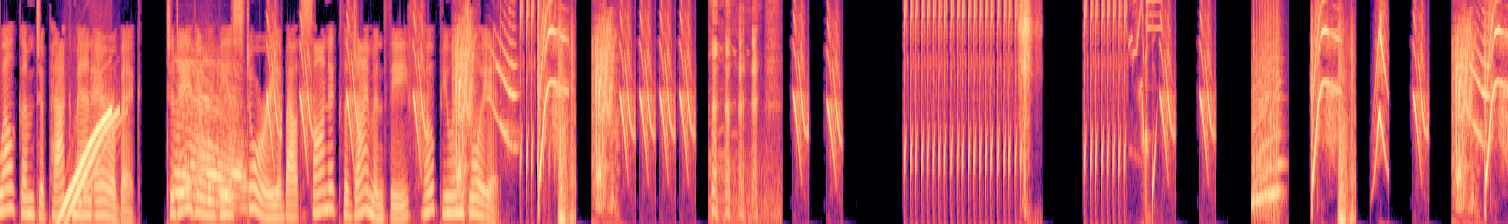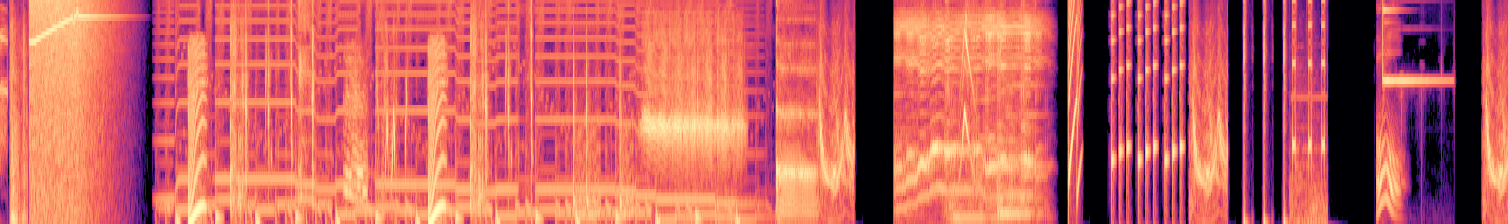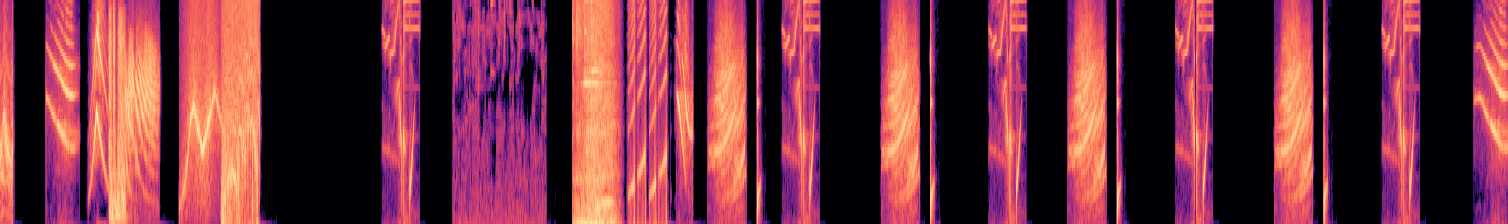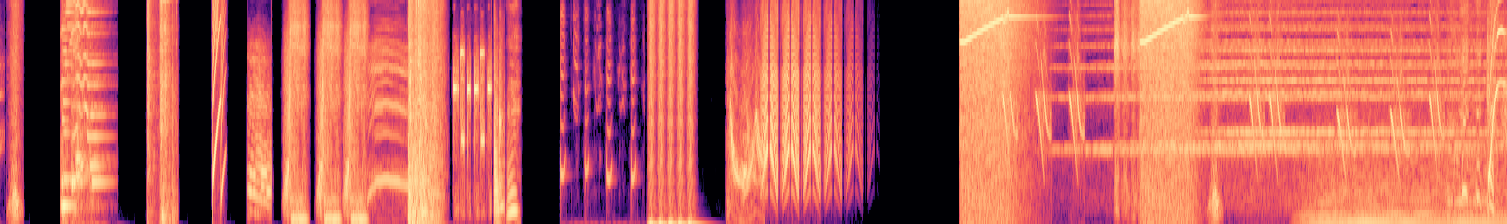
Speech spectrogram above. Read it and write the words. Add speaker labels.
Speaker 1: Welcome to Pac-Man Arabic. Today there will be a story about Sonic the Diamond Thief. Hope you enjoy it.
Speaker 2: Oh. Ha ha ha!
